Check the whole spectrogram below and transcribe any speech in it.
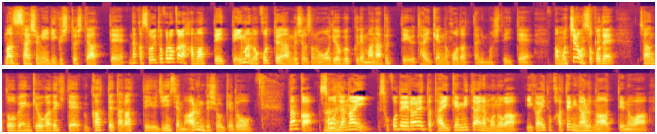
まず最初に入り口としてあってなんかそういうところからハマっていって今残ってるのはむしろそのオーディオブックで学ぶっていう体験の方だったりもしていて、まあ、もちろんそこでちゃんと勉強ができて受かってたらっていう人生もあるんでしょうけどなんかそうじゃない、そこで得られた体験みたいなものが意外と糧になるなっていうのは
